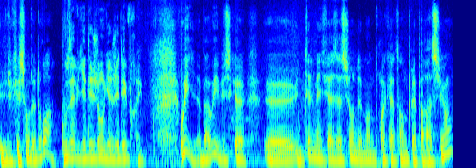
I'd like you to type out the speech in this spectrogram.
une question de droit. Vous aviez déjà engagé des frais Oui, bah oui, puisque une telle manifestation demande 3-4 ans de préparation.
